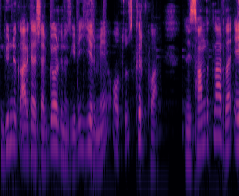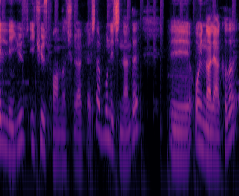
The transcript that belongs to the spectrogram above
günlük arkadaşlar gördüğünüz gibi 20, 30, 40 puan. E, Sandıklar da 50, 100, 200 puanla açılıyor arkadaşlar. Bunun içinden de e, oyunla alakalı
